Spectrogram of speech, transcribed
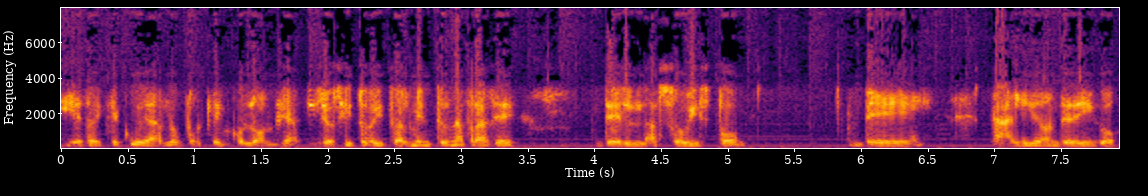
y eso hay que cuidarlo porque en Colombia, yo cito habitualmente una frase del arzobispo de Cali, donde digo,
